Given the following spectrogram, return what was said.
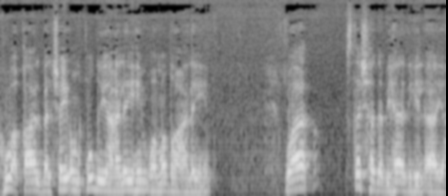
هو قال بل شيء قضي عليهم ومضى عليهم. واستشهد بهذه الآية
